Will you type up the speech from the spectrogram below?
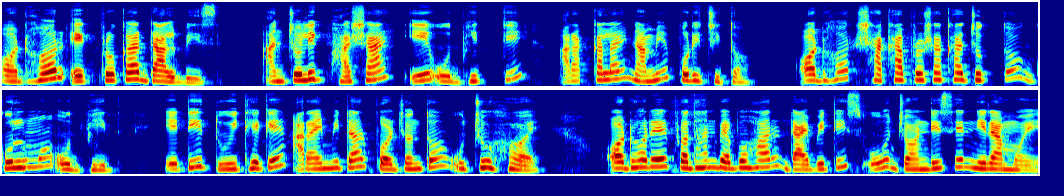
অঢর এক প্রকার ডালবীজ আঞ্চলিক ভাষায় এ উদ্ভিদটি আরাক্কালা নামে পরিচিত। অঢর শাখা প্রশাখাযুক্ত গুল্ম উদ্ভিদ। এটি দুই থেকে আড়াই মিটার পর্যন্ত উঁচু হয়। অঢরের প্রধান ব্যবহার ডায়াবেটিস ও জন্ডিসের নিরাময়ে।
